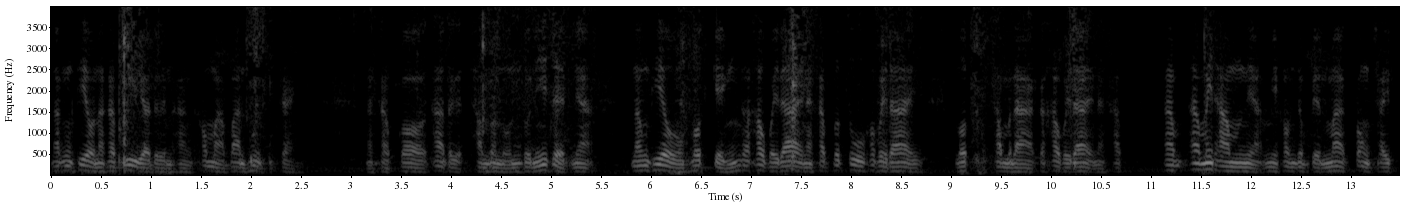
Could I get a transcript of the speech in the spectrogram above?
นักท่องเที่ยวนะครับ ที่จะเดินทางเข้ามาบ้านห้วยปูแกง ถ้าเกิดทำถนนตัวนี้เสร็จเนี่ยนักท่องเที่ยวรถเก๋งก็เข้าไปได้นะครับ รถตู้เข้าไปได้ รถธรรมดาก็เข้าไปได้นะครับ ถ้าถ้าไม่ทำเนี่ยมีความจำเป็นมากต้องใช้โฟ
